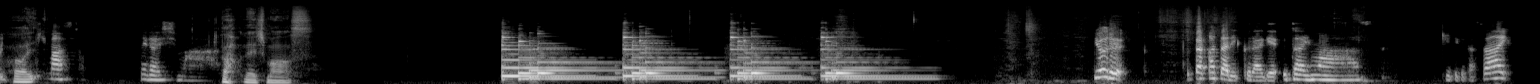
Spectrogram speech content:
いい。きます。お願いします。あ、お願いします。夜、歌語りクラゲ歌います。聞いてください。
